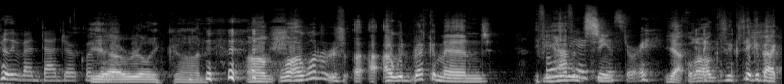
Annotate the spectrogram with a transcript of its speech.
really bad dad joke, Yeah, it? really. God. um, well, I wonder. If, I, I would recommend if you haven't seen. story. Yeah. Well, I'll take, take it back.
